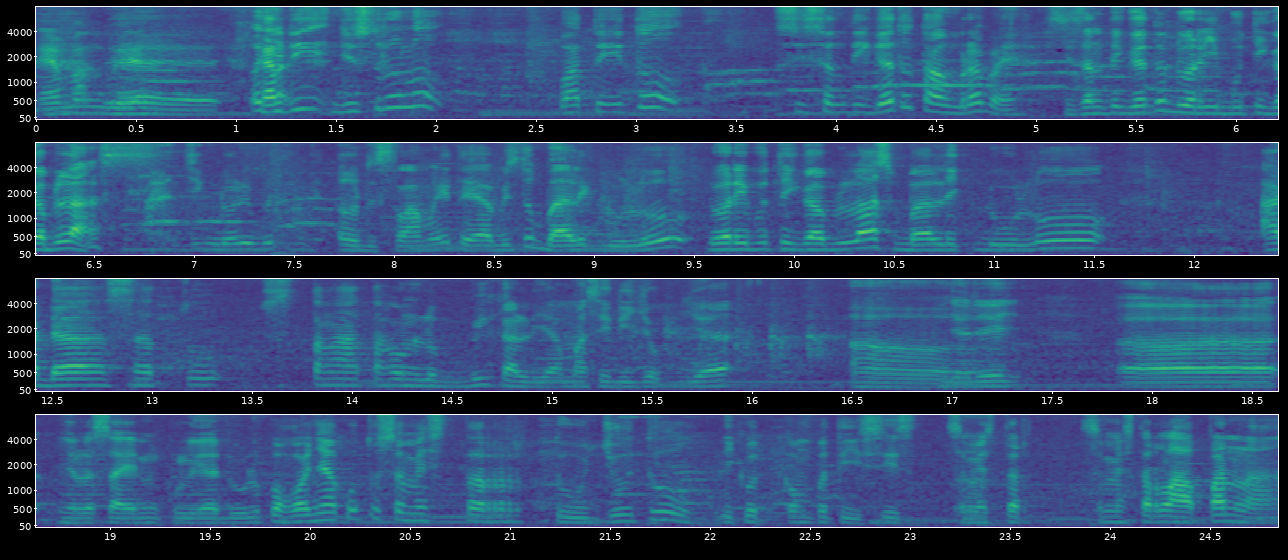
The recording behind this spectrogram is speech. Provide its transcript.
Emang gue Iya, iya, iya. oh jadi justru lo waktu itu season 3 tuh tahun berapa ya? Season 3 tuh 2013 anjing 2000 oh udah selama itu ya. Abis itu balik dulu. 2013 balik dulu ada satu setengah tahun lebih kali ya masih di Jogja Oh. jadi eh, nyelesain kuliah dulu pokoknya aku tuh semester 7 tuh ikut kompetisi semester semester 8 lah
